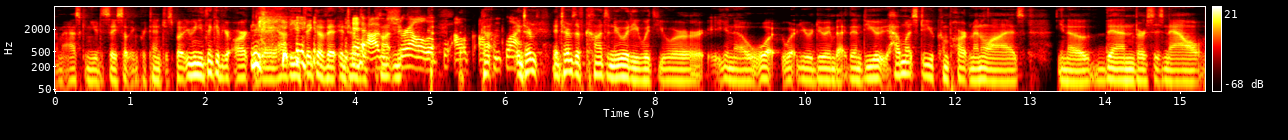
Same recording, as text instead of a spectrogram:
I'm asking you to say something pretentious, but when you think of your art today, how do you think of it in terms yeah, of I'm sure I'll, I'll, I'll comply. In terms in terms of continuity with your you know what what you were doing back then, do you how much do you compartmentalize you know then versus now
